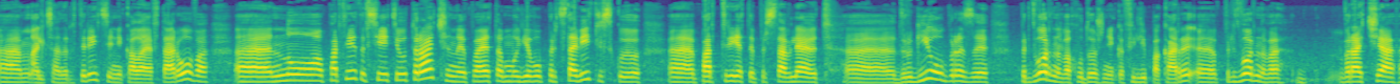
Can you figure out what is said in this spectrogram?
Александра III, Николая II. Но портреты все эти утрачены, поэтому его представительскую портреты представляют другие образы придворного художника Филиппа Кары, придворного врача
